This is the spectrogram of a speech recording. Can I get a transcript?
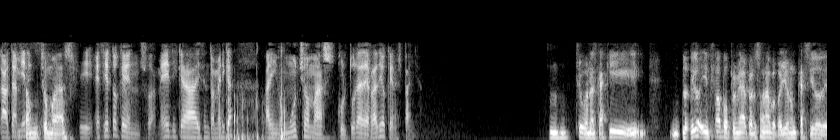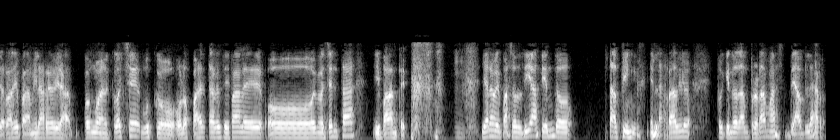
Ah, también Está mucho más... sí, es cierto que en Sudamérica y Centroamérica hay mucho más cultura de radio que en España. Sí, bueno, es que aquí lo digo y encima por primera persona porque yo nunca he sido de radio. Para mí la radio era pongo en el coche, busco o los 40 principales o M80 y para adelante. Mm. y ahora me paso el día haciendo tapping en la radio porque no dan programas de hablar.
